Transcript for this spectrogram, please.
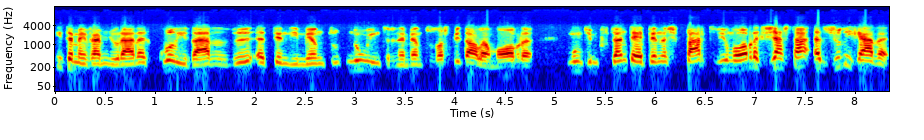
e também vai melhorar a qualidade de atendimento no internamento do hospital. É uma obra muito importante, é apenas parte de uma obra que já está adjudicada.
